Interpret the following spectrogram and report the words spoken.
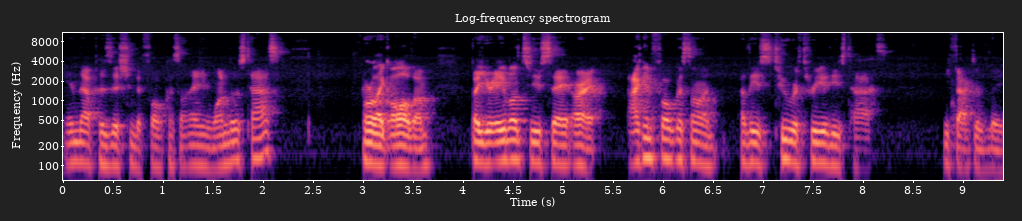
in that position to focus on any one of those tasks or like all of them, but you're able to say, all right, I can focus on at least two or three of these tasks effectively.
